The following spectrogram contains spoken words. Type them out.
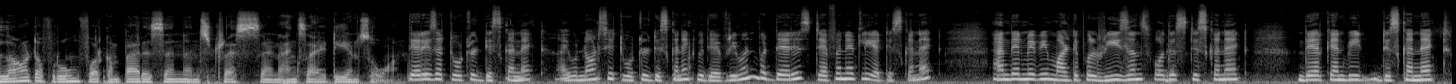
lot of room for comparison and stress and anxiety and so on there is a total disconnect. I would not say total disconnect with everyone, but there is definitely a disconnect. And there may be multiple reasons for this disconnect. There can be disconnect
